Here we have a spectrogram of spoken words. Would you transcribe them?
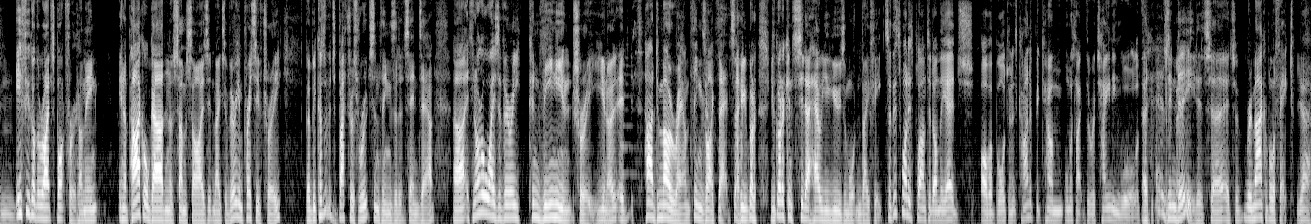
mm. if you've got the right spot for it. I mean, in a park or garden of some size, it makes a very impressive tree, but because of its buttress roots and things that it sends out, uh, it's not always a very convenient tree. You know, it's hard to mow around, things like that. So you've got to, you've got to consider how you use a Moreton Bay fig. So this one is planted on the edge of a border, and it's kind of become almost like the retaining wall of It has bed. indeed. It's uh, it's a remarkable effect. Yeah,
